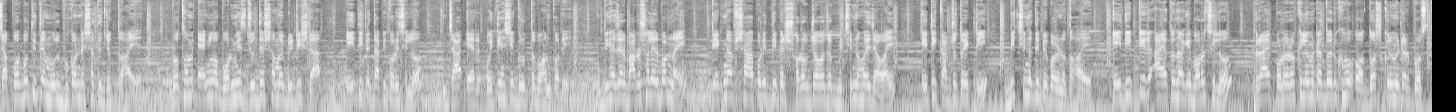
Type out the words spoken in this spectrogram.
যা পরবর্তীতে মূল ভূখণ্ডের সাথে যুক্ত হয়। প্রথম অ্যাংলো বর্মিস যুদ্ধের সময় ব্রিটিশরা এই দ্বীপে দাবি করেছিল, যা এর ঐতিহাসিক গুরুত্ব বহন করে। দুই হাজার বারো সালের বন্যায় টেকনাফ শাহপুরী দ্বীপের সড়ক যোগাযোগ বিচ্ছিন্ন হয়ে যাওয়ায় এটি কার্যত একটি বিচ্ছিন্ন দ্বীপে পরিণত হয়। এই দ্বীপটির আয়তন আগে বড় ছিল প্রায় পনেরো কিলোমিটার দৈর্ঘ্য ও দশ কিলোমিটার প্রস্থ।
